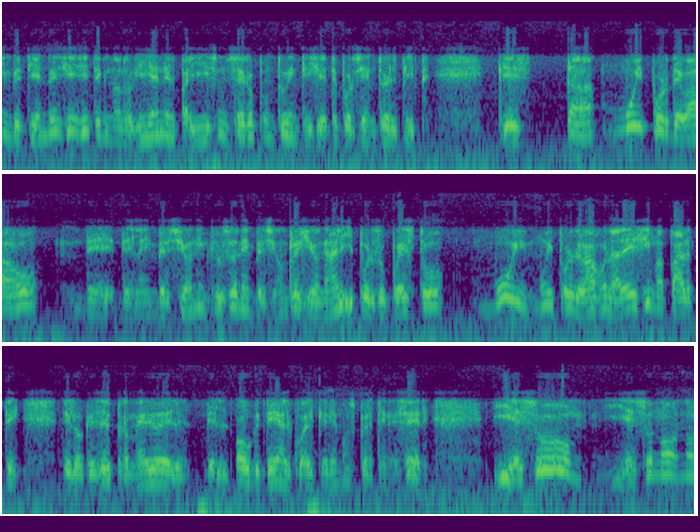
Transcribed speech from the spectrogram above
invirtiendo en ciencia y tecnología en el país un 0.27% del PIB, que está muy por debajo de, la inversión, incluso de la inversión regional y por supuesto muy, muy por debajo, la décima parte de lo que es el promedio del, del OCDE al cual queremos pertenecer. Y eso, y eso no, no,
